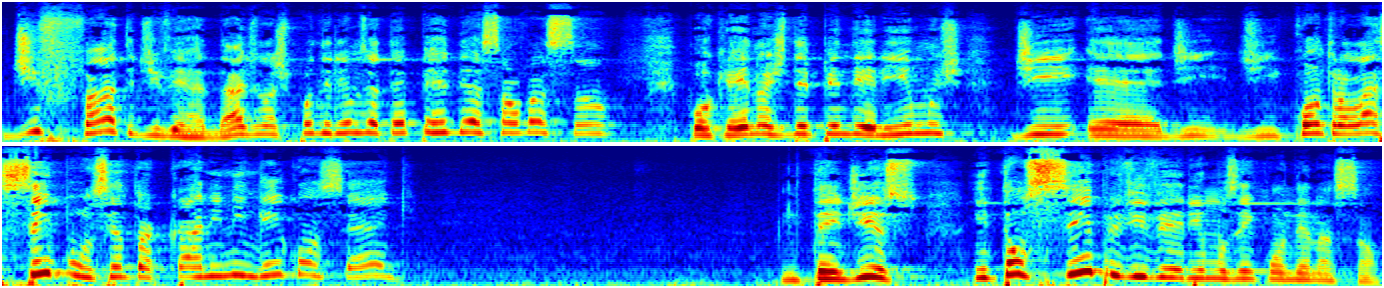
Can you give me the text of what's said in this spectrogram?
de fato e de verdade, nós poderíamos até perder a salvação. Porque aí nós dependeríamos de, é, de, de controlar 100% a carne e ninguém consegue. Entende isso? Então sempre viveríamos em condenação.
